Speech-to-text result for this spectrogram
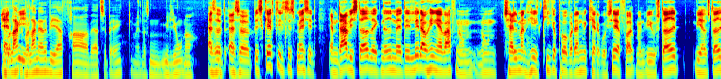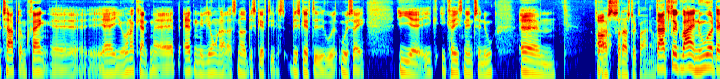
hvor langt, vi... Hvor langt er det, vi er fra at være tilbage? Eller sådan millioner? Altså, altså beskæftigelsesmæssigt, jamen der er vi stadigvæk nede med. Det er lidt afhængigt af, hvad for nogle, nogle tal, man helt kigger på, hvordan vi kategoriserer folk, men vi, er jo stadig, vi har jo stadig tabt omkring, øh, ja, i underkanten af 18 millioner eller sådan noget beskæftiget i USA i, øh, i, i krisen indtil nu. Øhm, så, der, så der er et stykke vej nu. Der er et stykke vej nu, og der,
